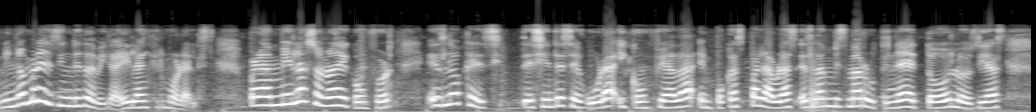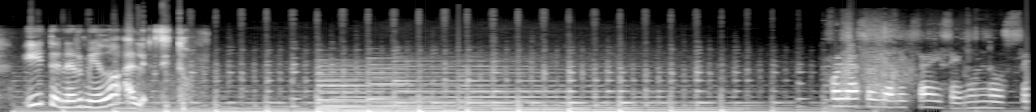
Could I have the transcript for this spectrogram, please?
Mi nombre es Ingrid Abigail Ángel Morales. Para mí la zona de confort es lo que te sientes segura y confiada. En pocas palabras, es la misma rutina de todos los días y tener miedo al éxito. Hola, soy Alexa de segundo C.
